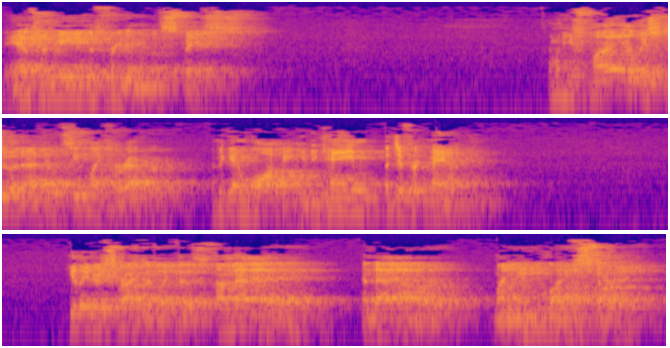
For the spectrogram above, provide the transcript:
and he answered me in the freedom of space. And when he finally stood after what seemed like forever and began walking, he became a different man. He later described it like this On that day and that hour, my new life started.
